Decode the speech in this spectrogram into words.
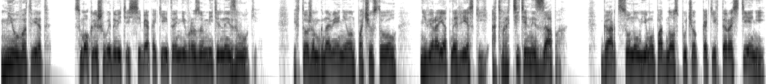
Миу в ответ смог лишь выдавить из себя какие-то невразумительные звуки. И в то же мгновение он почувствовал невероятно резкий, отвратительный запах. Гард сунул ему под нос пучок каких-то растений,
